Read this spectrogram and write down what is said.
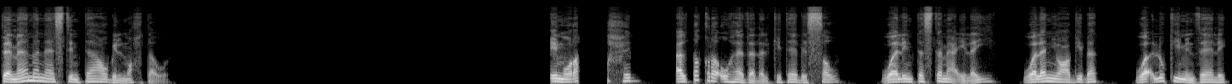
تماما استمتاع بالمحتوى. مرحب هل تقرأ هذا الكتاب الصوت؟ ولن تستمع إليه ولن يعجبك وألك من ذلك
